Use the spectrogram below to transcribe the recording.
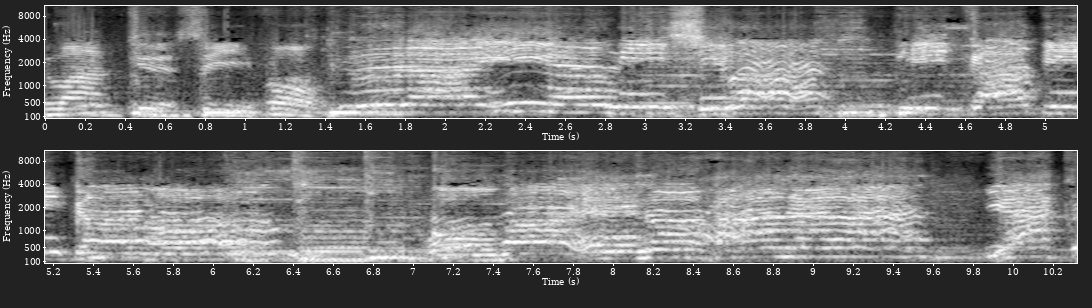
one, two, three, four。暗い夜道はピカピカのお前の鼻役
